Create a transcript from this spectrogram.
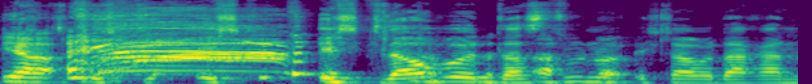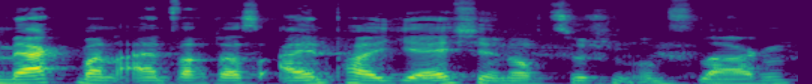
Ja, ich, ich glaube, dass du noch, ich glaube, daran merkt man einfach, dass ein paar Jährchen noch zwischen uns lagen.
